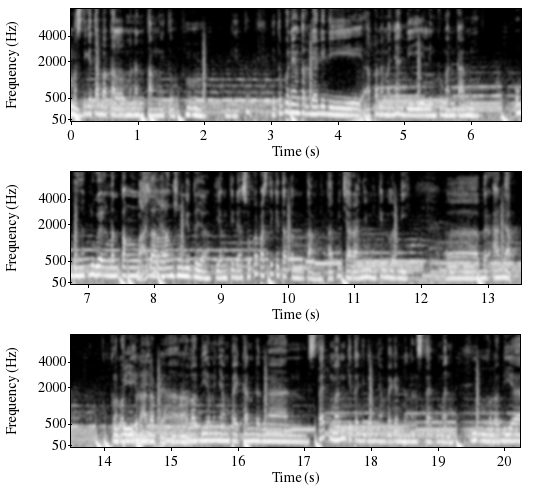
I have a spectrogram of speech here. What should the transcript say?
Pasti kita bakal menentang itu. Gitu. Itu pun yang terjadi di apa namanya di lingkungan kami. oh banyak juga yang nentang Banyak. secara langsung gitu ya Yang tidak suka pasti kita tentang, tapi caranya mungkin lebih eh, beradab. Kalau Lebih dia beradab ya. nah, kalau dia menyampaikan dengan statement, kita juga menyampaikan dengan statement. Kalau dia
